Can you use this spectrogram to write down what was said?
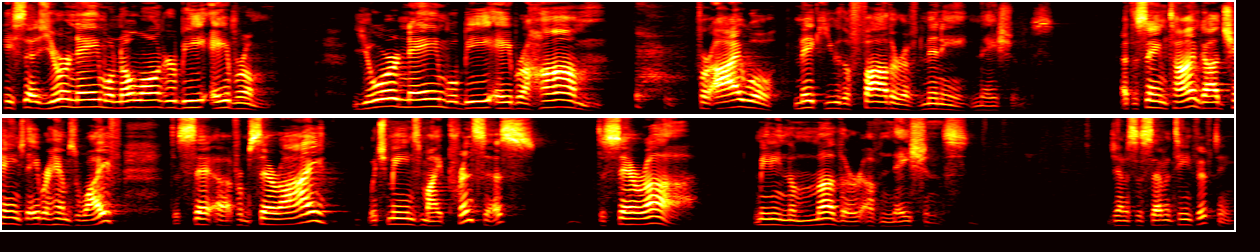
He says, Your name will no longer be Abram, your name will be Abraham, for I will make you the father of many nations. At the same time, God changed Abraham's wife to, uh, from Sarai, which means my princess, to Sarah, meaning the mother of nations. Genesis 17 15.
